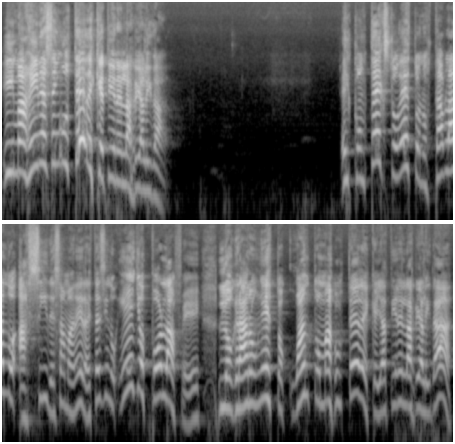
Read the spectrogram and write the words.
Imagínense ustedes que tienen la realidad. El contexto de esto nos está hablando así, de esa manera. Está diciendo, ellos por la fe lograron esto. ¿Cuánto más ustedes que ya tienen la realidad?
